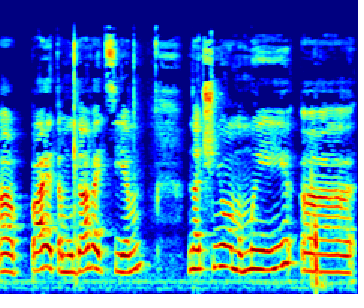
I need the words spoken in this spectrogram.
А, поэтому давайте начнем мы а,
